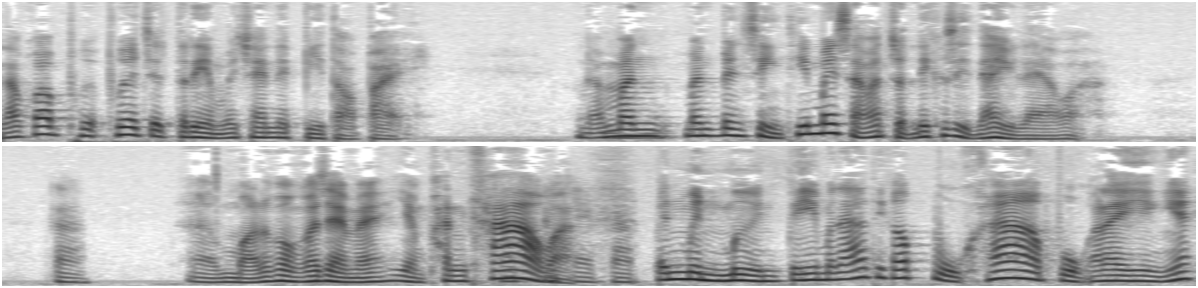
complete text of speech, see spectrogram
แล้วก็เพื่อเพื่อจะเตรียมไว้ใช้ในปีต่อไปนะมันมันเป็นสิ่งที่ไม่สามารถจดลิขสิทธิ์ได้อยู่แล้วอะครับเอ่อหมอรัฐพงศ์เข้าใจไหมอย่างพันธุ์ข้าวอะใช่ครับเป็นหมื่นหมื่นปีมาแล้วที่เขาปลูกข้าวปลูกอะไรอย่างเงี้ย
